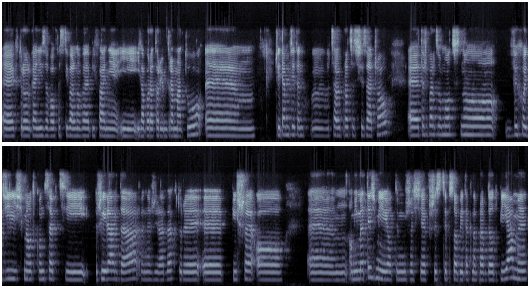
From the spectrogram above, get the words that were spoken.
e, które organizował Festiwal Nowe Epifanie i, i Laboratorium Dramatu, czyli tam, gdzie ten y, cały proces się zaczął, e, też bardzo mocno wychodziliśmy od koncepcji Girarda, René Girarda, który pisze o, o mimetyzmie i o tym, że się wszyscy w sobie tak naprawdę odbijamy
